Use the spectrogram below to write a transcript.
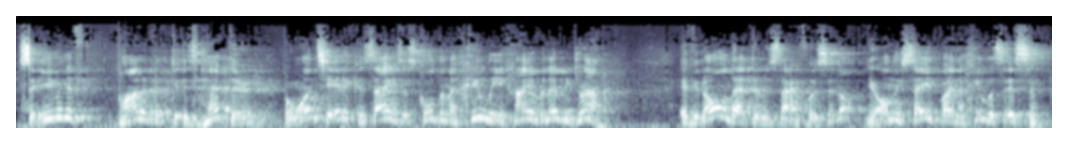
So even if part of it is heter, but once you ate a kazayis, it's called an achili chayiv in every drop. If you don't hold heter misayiflis, no, you only say it by an achilas isser.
